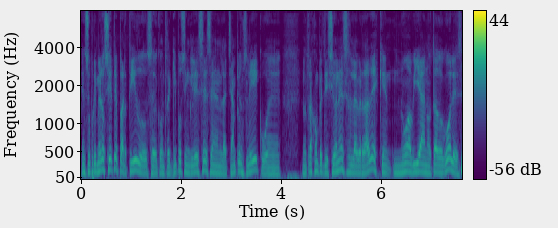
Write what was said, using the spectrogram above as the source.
en sus primeros siete partidos eh, contra equipos ingleses en la Champions League o en, otras competiciones, la verdad es que no había anotado goles.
